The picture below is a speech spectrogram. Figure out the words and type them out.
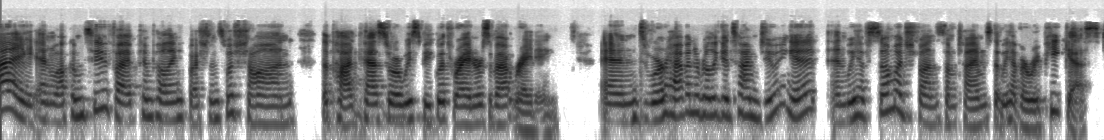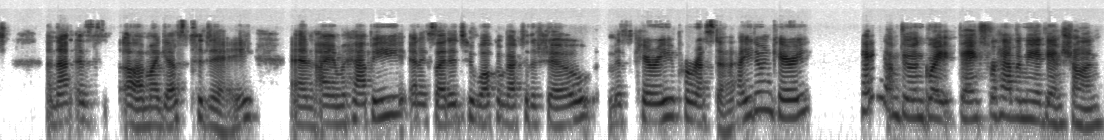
Hi, and welcome to Five Compelling Questions with Shawn, the podcast where we speak with writers about writing. And we're having a really good time doing it. And we have so much fun sometimes that we have a repeat guest. And that is uh, my guest today. And I am happy and excited to welcome back to the show Miss Kerry Peresta. How are you doing, Kerry? Hey, I'm doing great. Thanks for having me again, Shawn.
